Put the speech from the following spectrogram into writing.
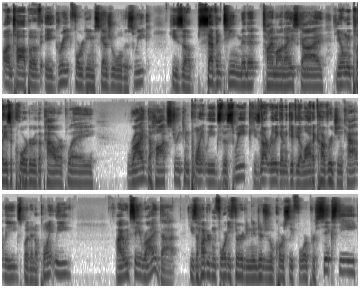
on top of a great four game schedule this week. He's a 17 minute time on ice guy. He only plays a quarter of the power play. Ride the hot streak in point leagues this week. He's not really going to give you a lot of coverage in cat leagues, but in a point league, I would say ride that. He's 143rd in individual Corsi 4 per 60,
